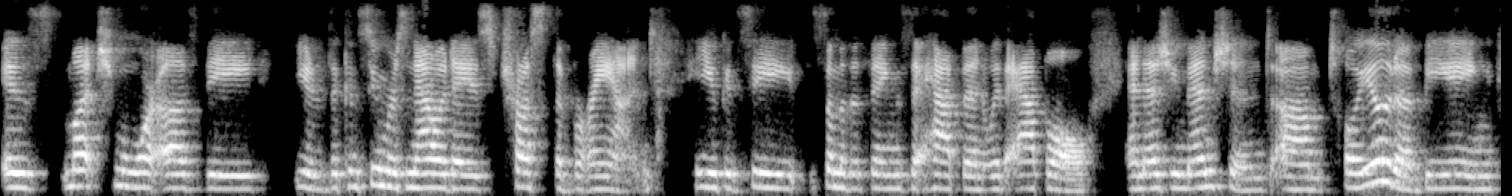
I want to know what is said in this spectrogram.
is much more of the you know, the consumers nowadays trust the brand. You could see some of the things that happen with Apple. And as you mentioned, um, Toyota being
